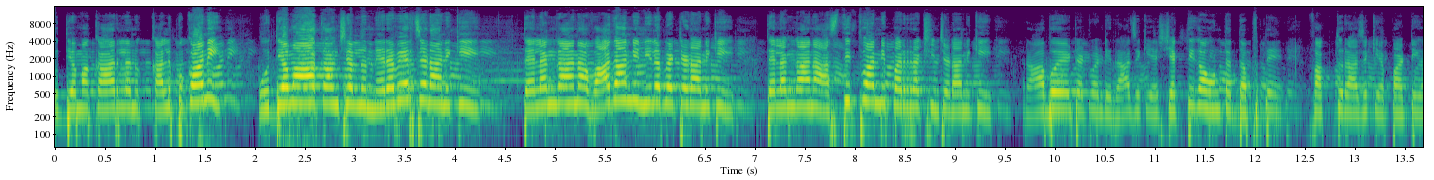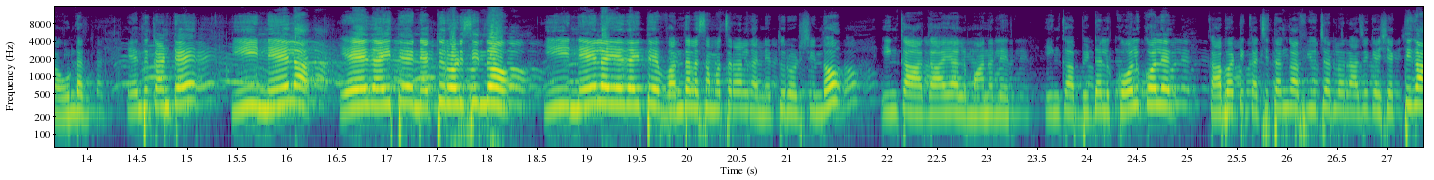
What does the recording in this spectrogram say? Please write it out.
ఉద్యమకారులను కలుపుకొని ఉద్యమ ఆకాంక్షలను నెరవేర్చడానికి తెలంగాణ వాదాన్ని నిలబెట్టడానికి తెలంగాణ అస్తిత్వాన్ని పరిరక్షించడానికి రాబోయేటటువంటి రాజకీయ శక్తిగా ఉంటుంది తప్పితే ఫక్తు రాజకీయ పార్టీగా ఉండదు. ఎందుకంటే ఈ నేల ఏదైతే నెత్తురొడిసిందో ఈ నేల ఏదైతే వందల సంవత్సరాలుగా నెత్తురొడిసిందో ఇంకా ఆ గాయాలు మానలేదు. ఇంకా బిడ్డలు కోలుకోలేదు. కాబట్టి ఖచ్చితంగా ఫ్యూచర్లో రాజకీయ శక్తిగా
